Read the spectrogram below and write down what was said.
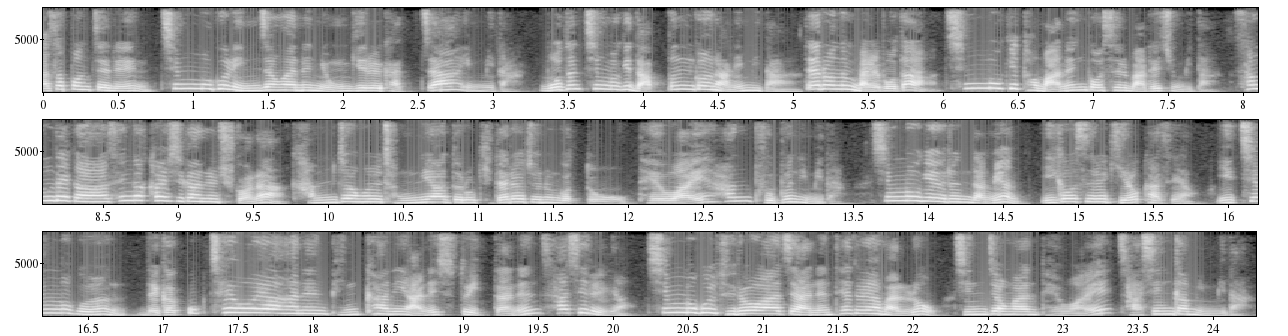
다섯 번째는 침묵을 인정하는 용기를 갖자입니다. 모든 침묵이 나쁜 건 아닙니다. 때로는 말보다 침묵이 더 많은 것을 말해줍니다. 상대가 생각할 시간을 주거나 감정을 정리하도록 기다려주는 것도 대화의 한 부분입니다. 침묵이 흐른다면 이것을 기억하세요. 이 침묵은 내가 꼭 채워야 하는 빈칸이 아닐 수도 있다는 사실을요. 침묵을 두려워하지 않은 태도야말로 진정한 대화의 자신감입니다.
